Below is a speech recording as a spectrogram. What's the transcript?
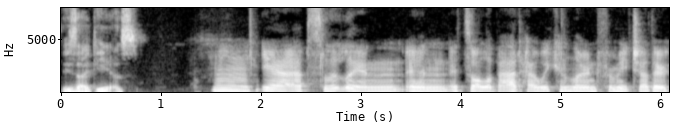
these ideas. Mm, yeah, absolutely, and and it's all about how we can learn from each other.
